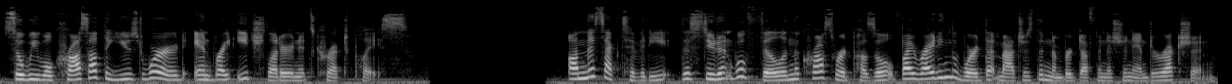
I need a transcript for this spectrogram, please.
So we will cross out the used word and write each letter in its correct place. On this activity, the student will fill in the crossword puzzle by writing the word that matches the number definition and direction.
